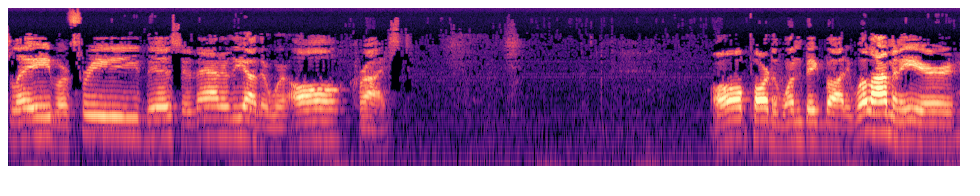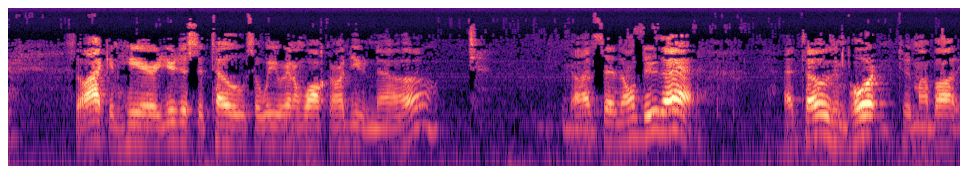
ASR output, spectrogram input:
slave or free, this or that or the other. We're all Christ. All part of one big body. Well, I'm an ear, so I can hear. You're just a toe, so we were going to walk on you. No. God said, don't do that. That toe is important to my body.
